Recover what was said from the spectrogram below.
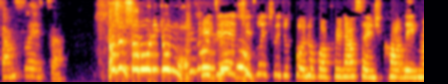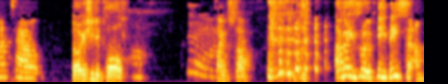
Sam Slater. Hasn't Sam already done one? She did. She's literally just putting up one through now saying she can't leave Matt out. Oh, yeah, she did Paul. Oh. Thanks, Sam. I got you through a PB, Sam.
